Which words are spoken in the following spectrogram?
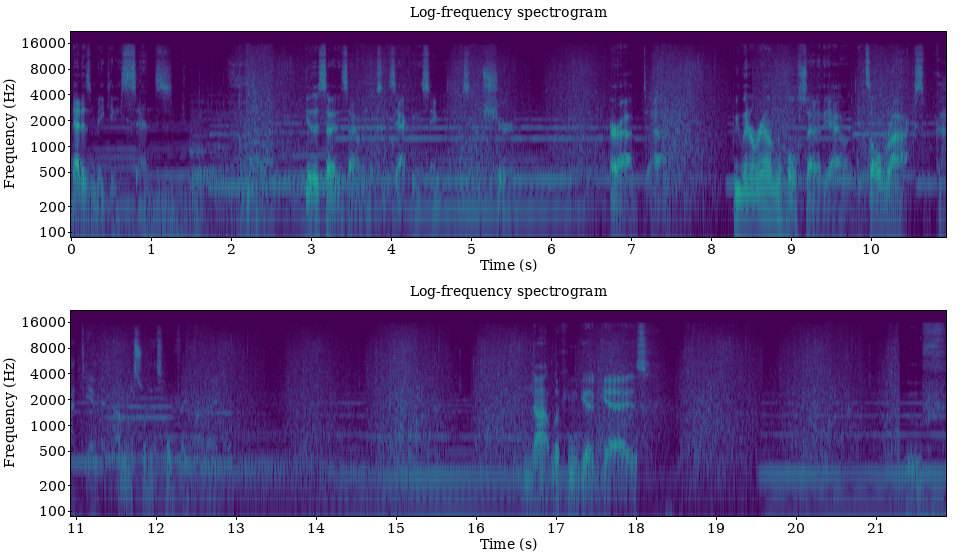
that doesn't make any sense. The other side of this island looks exactly the same as this, I'm sure. Or, uh, uh, we went around the whole side of the island. It's all rocks. God damn it. I'm gonna swim this whole thing, aren't I? Not looking good, guys. Oof.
